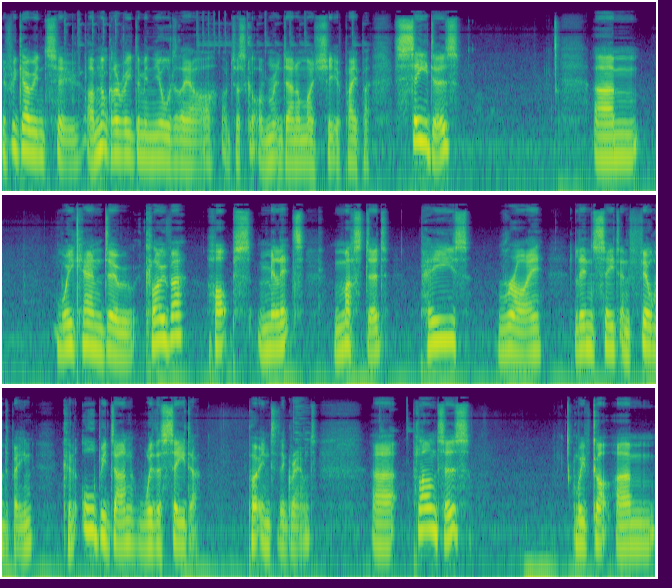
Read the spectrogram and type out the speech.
if we go into I'm not going to read them in the order they are I've just got them written down on my sheet of paper Seeders. um, we can do clover, hops, millet, mustard, peas, rye, linseed and field bean can all be done with a seeder put into the ground. Uh, planters, we've got um,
